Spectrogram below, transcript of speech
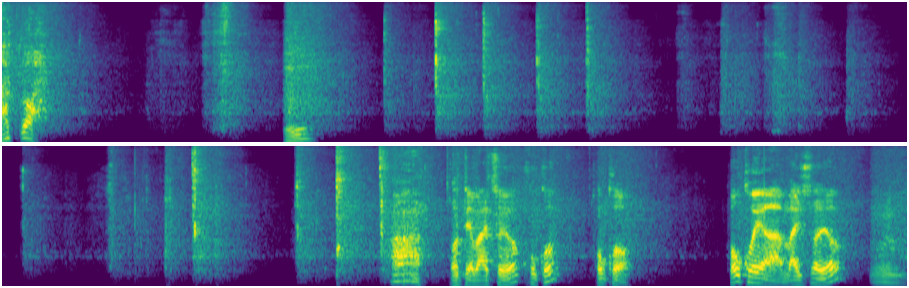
아, 좋아. 아, 어때? 맛있어요? 코코? 코코. 코코야, 맛있어요? 음.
